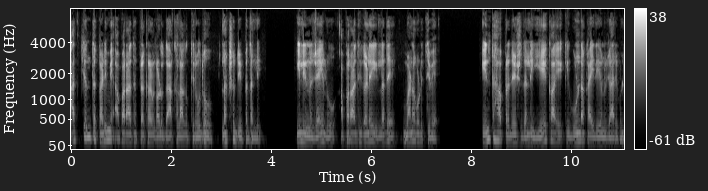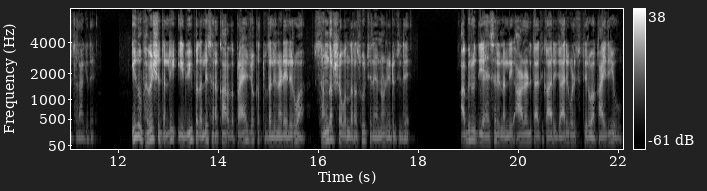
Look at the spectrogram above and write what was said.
ಅತ್ಯಂತ ಕಡಿಮೆ ಅಪರಾಧ ಪ್ರಕರಣಗಳು ದಾಖಲಾಗುತ್ತಿರುವುದು ಲಕ್ಷದ್ವೀಪದಲ್ಲಿ. ಇಲ್ಲಿನ ಜೈಲು ಅಪರಾಧಿಗಳೇ ಇಲ್ಲದೆ ಬಣಗೊಡುತ್ತಿವೆ. ಇಂತಹ ಪ್ರದೇಶದಲ್ಲಿ ಏಕಾಏಕಿ ಗೂಂಡಾ ಕಾಯ್ದೆಯನ್ನು ಜಾರಿಗೊಳಿಸಲಾಗಿದೆ. ಇದು ಭವಿಷ್ಯದಲ್ಲಿ ಈ ದ್ವೀಪದಲ್ಲಿ ಸರ್ಕಾರದ ಪ್ರಾಯೋಜಕತ್ವದಲ್ಲಿ ನಡೆಯಲಿರುವ ಸಂಘರ್ಷವೊಂದರ ಸೂಚನೆಯನ್ನು ನೀಡುತ್ತಿದೆ. ಅಭಿವೃದ್ಧಿಯ ಹೆಸರಿನಲ್ಲಿ ಆಡಳಿತಾಧಿಕಾರಿ ಜಾರಿಗೊಳಿಸುತ್ತಿರುವ ಕಾಯ್ದೆಯು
